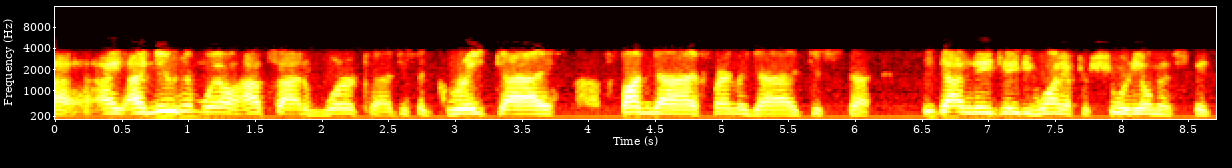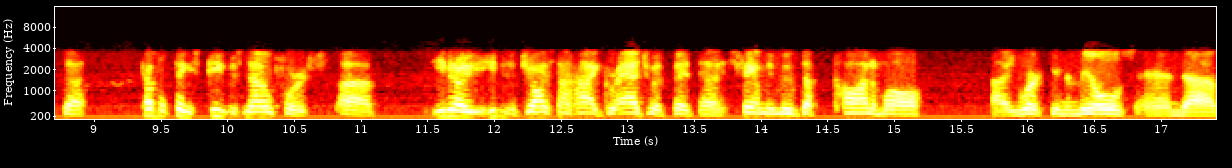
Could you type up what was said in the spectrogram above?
I, I knew him well outside of work. Uh, just a great guy, uh, fun guy, friendly guy. Just uh, he died at age 81 after a short illness. But uh, a couple things Pete was known for. Uh, even though he was a Johnstown High graduate, but uh, his family moved up to Conemaugh Uh, he worked in the mills, and uh,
